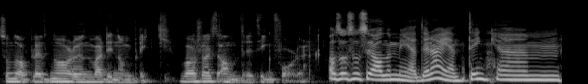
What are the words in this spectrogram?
Som du har opplevd, Nå har du vært innom blikk. Hva slags andre ting får du? Altså Sosiale medier er én ting. Um,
